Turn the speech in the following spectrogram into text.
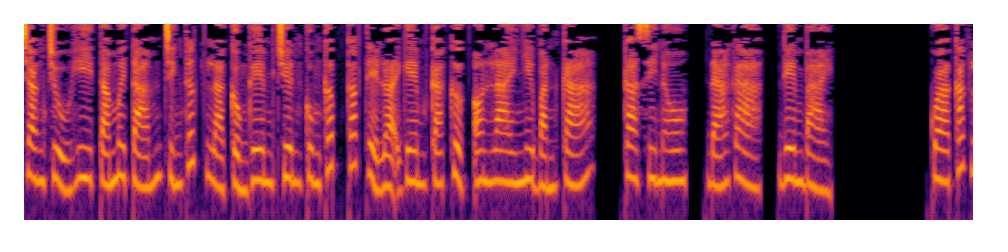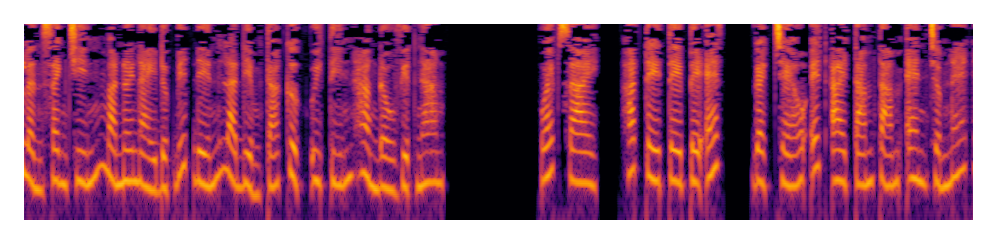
Trang chủ Hi88 chính thức là cổng game chuyên cung cấp các thể loại game cá cược online như bắn cá, casino, đá gà, game bài. Qua các lần xanh chín mà nơi này được biết đến là điểm cá cược uy tín hàng đầu Việt Nam. Website https gạch chéo si88n.net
